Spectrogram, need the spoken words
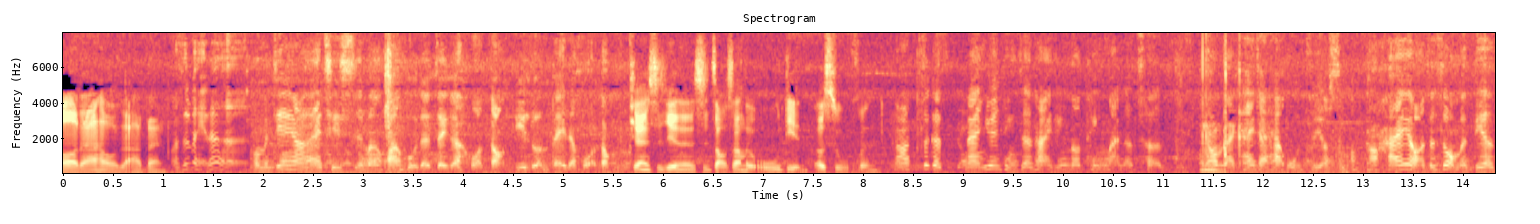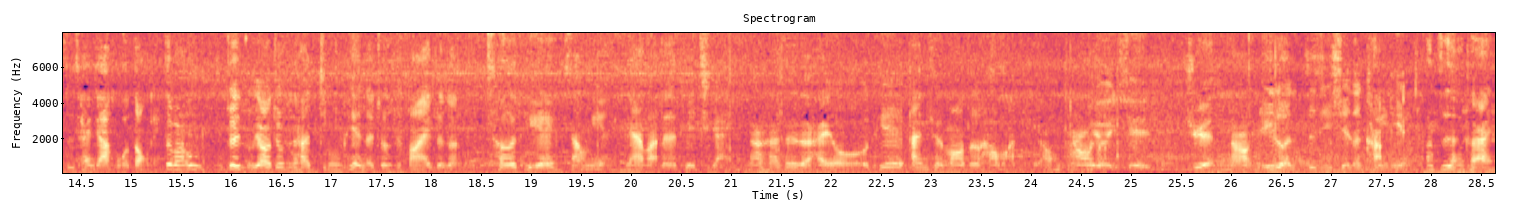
Hello，大家好，我是阿丹。我是美乐。我们今天要来骑石门环湖的这个活动，一轮杯的活动。现在时间呢是早上的五点二十五分。然后这个南苑停车场已经都停满了车子。那我们来看一下它的物资有什么。好，还有这是我们第二次参加活动哎。这包物最主要就是它晶片的，就是放在这个车贴上面，等下把这个贴起来。然后它这个还有贴安全帽的号码条，然后有一些。卷，然后一轮自己写的卡片，它字很可爱，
